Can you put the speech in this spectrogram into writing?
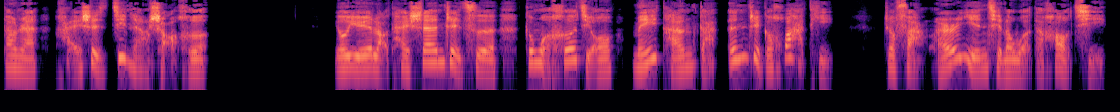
当然还是尽量少喝。由于老泰山这次跟我喝酒没谈感恩这个话题，这反而引起了我的好奇。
